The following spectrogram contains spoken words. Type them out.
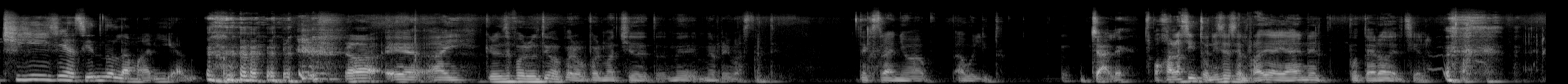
chille haciendo la María, güey. no, eh, ay, creo que ese fue el último, pero fue el más chido de todos. Me, me reí bastante. Te extraño, ab- abuelito. Chale. Ojalá sintonices el radio allá en el putero del cielo.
